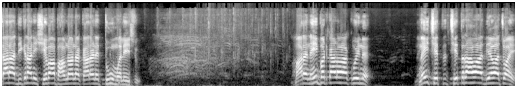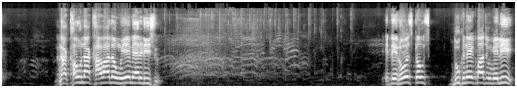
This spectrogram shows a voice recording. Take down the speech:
તારા દીકરાની સેવા ભાવનાના કારણે તું મળીશું મારે નહીં ભટકાડવા કોઈને. નહીં છેત- છેતરાવા દેવા ચોય. ના, ખાઉં, ના, ખાવા દઉં, હું એ મેલડી છું. એટલે રોજ કહું દુઃખને એક બાજુ મેલી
